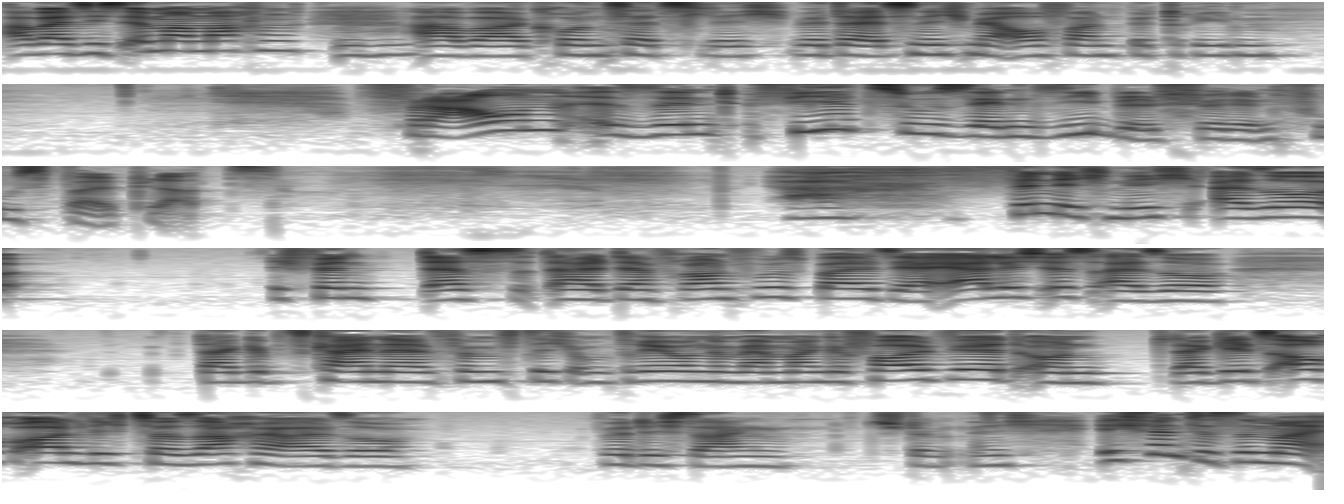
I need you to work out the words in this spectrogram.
aber weil sie es immer machen. Mhm. Aber grundsätzlich wird da jetzt nicht mehr Aufwand betrieben. Frauen sind viel zu sensibel für den Fußballplatz. Ja, finde ich nicht. Also ich finde, dass halt der Frauenfußball sehr ehrlich ist. Also da gibt es keine 50 Umdrehungen, wenn man gefault wird. Und da geht es auch ordentlich zur Sache. Also würde ich sagen, stimmt nicht. Ich finde das immer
